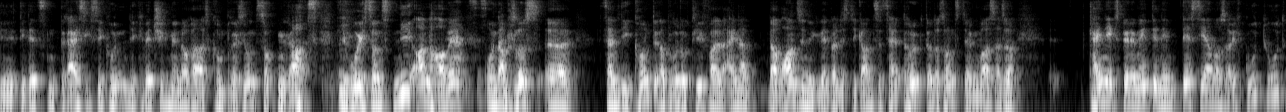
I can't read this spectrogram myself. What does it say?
die, die letzten 30 Sekunden, die quetsche ich mir noch aus Kompressionssocken raus, die wo ich sonst nie anhabe. Ja, und am Schluss äh, sind die kontraproduktiv, weil einer da wahnsinnig wird, weil das die ganze Zeit drückt oder sonst irgendwas. Also keine Experimente, nehmt das her, was euch gut tut.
